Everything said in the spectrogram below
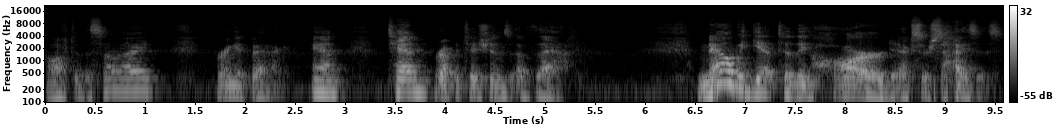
Off to the side, bring it back. And 10 repetitions of that. Now we get to the hard exercises.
